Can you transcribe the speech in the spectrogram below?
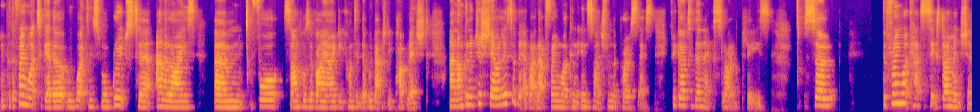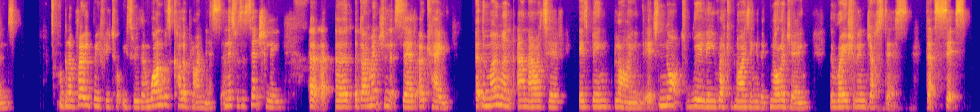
we put the framework together, we worked in small groups to analyse um, for samples of IIED content that we've actually published. And I'm going to just share a little bit about that framework and insights from the process. If you go to the next slide, please. So the framework had six dimensions. I'm going to very briefly talk you through them. One was color blindness, and this was essentially a, a, a dimension that said, okay, at the moment, our narrative is being blind. It's not really recognizing and acknowledging the racial injustice that sits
